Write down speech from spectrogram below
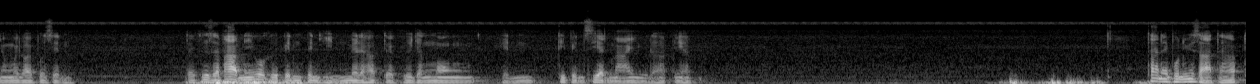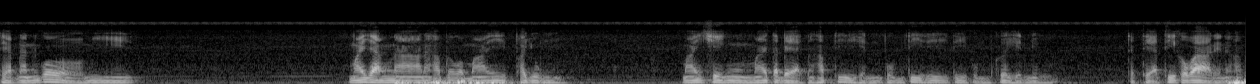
ยังไม่ร้อยเปอร์เซ็นต์แต่คือสภาพนี้ก็คือเป็นเป็นหินไปแล้วครับ แต่คือยังมองเห็นที่เป็นเสี้ยนไม้อยู่นะครับนี่ครับ ถ้าในภูมิวิสัยนะครับ แถบนั้นก็มี ไม้ยางนานะครับ แล้วก็ไม้พยุง ไม้เชงไม้ตะแบกนะครับ ที่เห็นผมที่ที่ที่ผมเคยเห็นอยู่แถบแถบที่เขาว่าเนี่ยนะครับ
